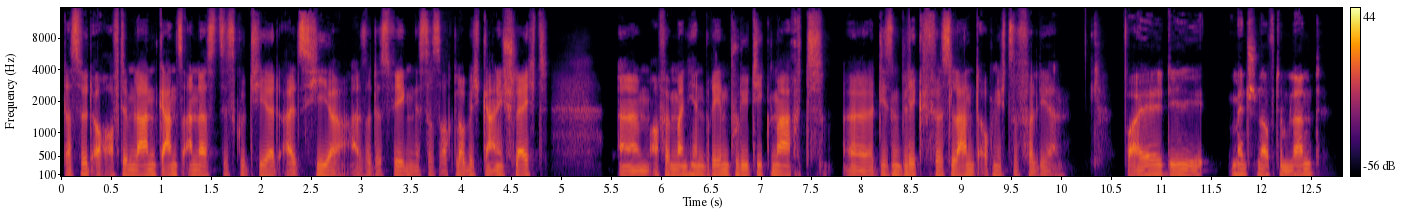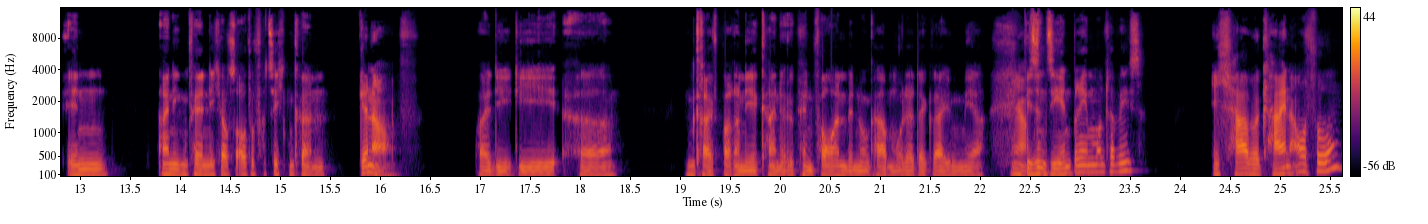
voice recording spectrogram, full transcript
das wird auch auf dem Land ganz anders diskutiert als hier. Also deswegen ist das auch, glaube ich, gar nicht schlecht, ähm, auch wenn man hier in Bremen Politik macht, äh, diesen Blick fürs Land auch nicht zu verlieren. Weil die Menschen auf dem Land in einigen Fällen nicht aufs Auto verzichten können, Genau. weil die, die äh, in greifbarer Nähe keine ÖPNV-Anbindung haben oder dergleichen mehr. Ja. Wie sind Sie in Bremen unterwegs? Ich habe kein Auto.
